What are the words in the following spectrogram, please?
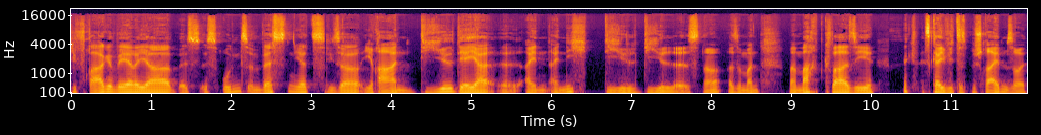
die Frage wäre ja, es ist uns im Westen jetzt dieser Iran-Deal, der ja äh, ein, ein nicht Deal Deal ist. Ne? Also man, man macht quasi, ich weiß gar nicht, wie ich das beschreiben soll.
